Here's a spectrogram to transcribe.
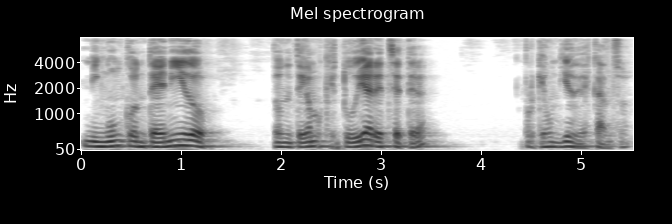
ningún contenido donde tengamos que estudiar, etcétera, porque es un día de descanso.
